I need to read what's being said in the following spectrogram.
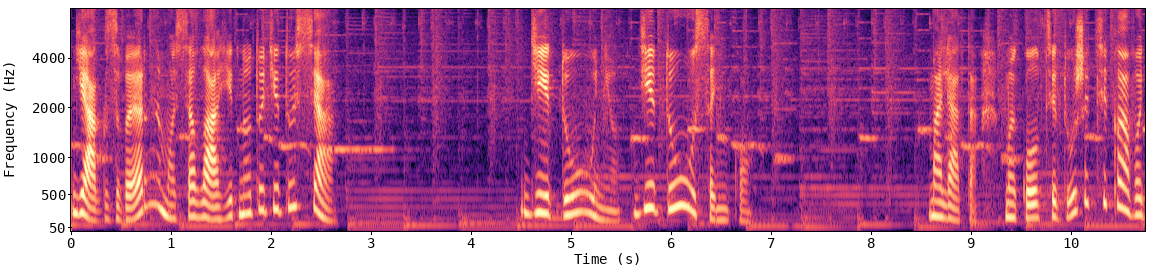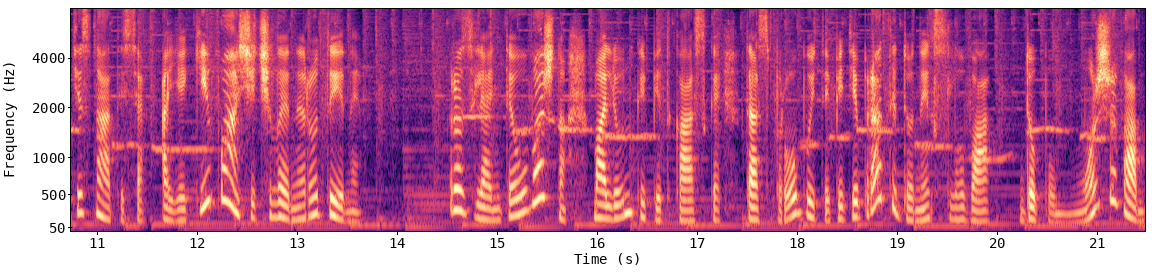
Як звернемося лагідно до дідуся? Дідуню, дідусенько. Малята, Миколці дуже цікаво дізнатися, а які ваші члени родини? Розгляньте уважно малюнки підказки та спробуйте підібрати до них слова. Допоможе вам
